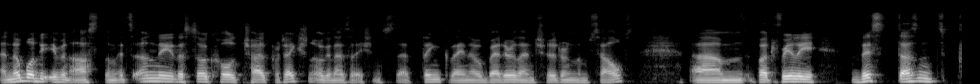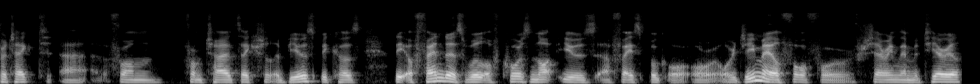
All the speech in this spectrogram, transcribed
And nobody even asked them. It's only the so-called child protection organizations that think they know better than children themselves. Um, but really, this doesn't protect uh, from from child sexual abuse because the offenders will of course not use uh, Facebook or, or, or, Gmail for, for sharing their material.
